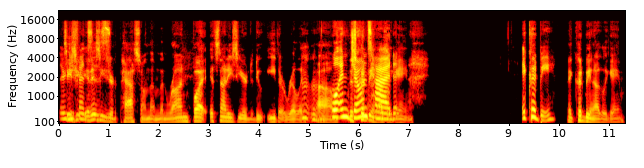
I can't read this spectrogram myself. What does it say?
their it's easy, it is easier to pass on them than run, but it's not easier to do either, really. Um, Well, and Jones an had- game. It could be. It could be an ugly game.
